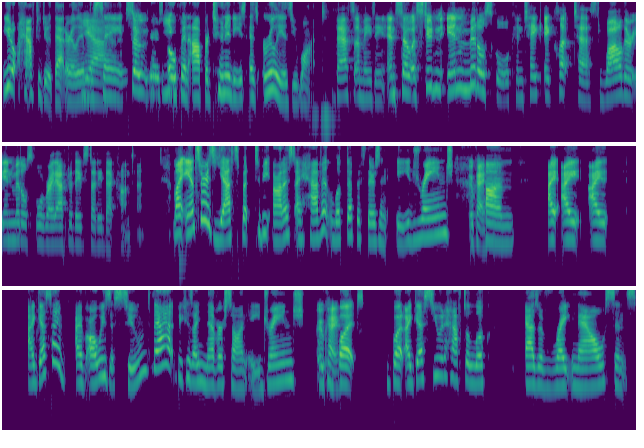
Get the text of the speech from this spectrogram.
you don't have to do it that early. I'm Yeah. just saying so there's you- open opportunities as early as you want. That's amazing. And so a student in middle school can take a CLEP test while they're in middle school right after they've studied that content. My answer is yes, but to be honest, I haven't looked up if there's an age range. Okay. Um, I, I, I, I guess I've I've always assumed that because I never saw an age range. okay. But but I guess you would have to look as of right now since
